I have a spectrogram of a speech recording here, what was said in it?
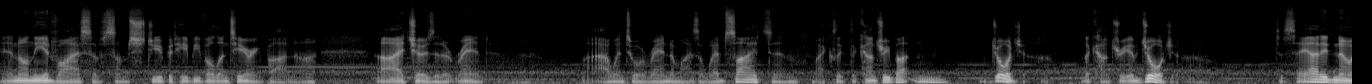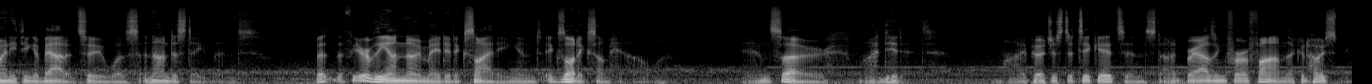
And on the advice of some stupid hippie volunteering partner, I chose it at random. I went to a randomizer website and I clicked the country button Georgia, the country of Georgia. To say I didn't know anything about it, too, was an understatement. But the fear of the unknown made it exciting and exotic somehow. And so, I did it. I purchased a ticket and started browsing for a farm that could host me.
